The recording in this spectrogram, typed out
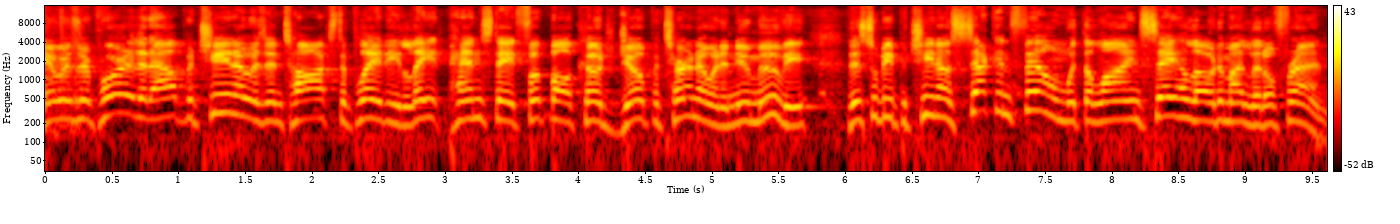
It was reported that Al Pacino is in talks to play the late Penn State football coach Joe Paterno in a new movie. This will be Pacino's second film with the line, Say hello to my little friend.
